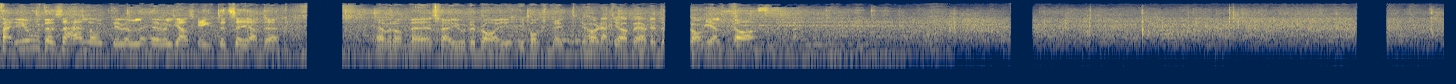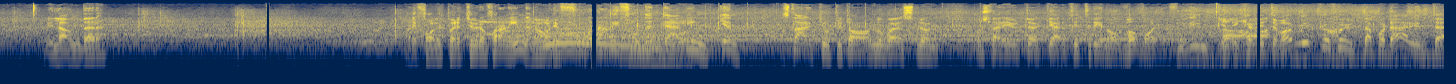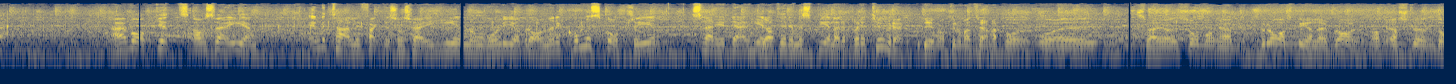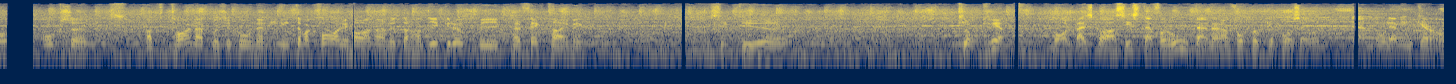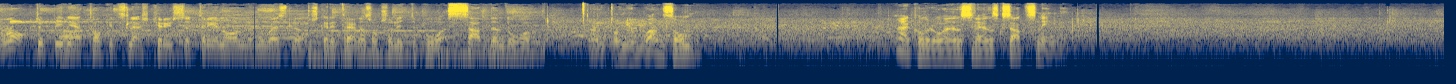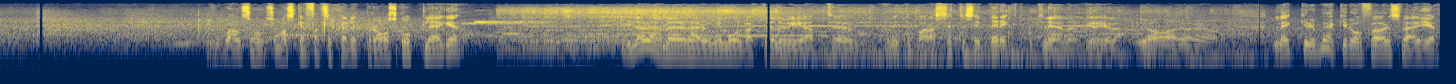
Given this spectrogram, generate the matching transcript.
perioden så här långt är väl, är väl ganska intetsägande. Även om eh, Sverige gjorde det bra i, i boxplay. Du hörde att jag behövde draghjälp. Ja, Villander. Ja, det är farligt på returen. Får han in den? Ja, det får han ifrån den där vinkeln. Starkt gjort av Noah Östlund. Och Sverige utökar till 3-0. Vad var det för vinkel? Ja. Det kan inte vara mycket att skjuta på där inte. Är vaket av Sverige igen. En detalj faktiskt som Sverige genomgående gör bra. När det kommer skott så är Sverige där hela Ja. tiden med spelare på returer. det är något de har tränat på. Och, eh, Sverige har så många bra spelare, bra av Östlund och också att ta den här positionen, inte vara kvar i hörnan utan han dyker upp i perfekt timing. Det sitter ju klockrent. Wahlberg ska ha assist där, får ont där när han får pucken på sig. Och den dåliga vinkeln rakt upp i Ja. nättaket slash krysset 3-0 Nordwestlund. Så ska det tränas också lite på sadden då. Anton Johansson. Här kommer då en svensk satsning. Johansson som har skaffat sig själv ett bra skottläge. Gillar det här med den här unge målvakten nu är att eh, han inte bara sätter sig direkt på knäna. Grejerna. Ja, ja, ja. Lekkerimäki då för Sverige.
